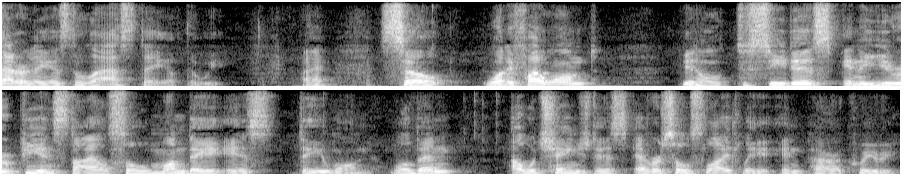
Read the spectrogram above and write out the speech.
Saturday as the last day of the week, right? So what if I want you know, to see this in a European style. So Monday is day one. Well, then I would change this ever so slightly in Power Query.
